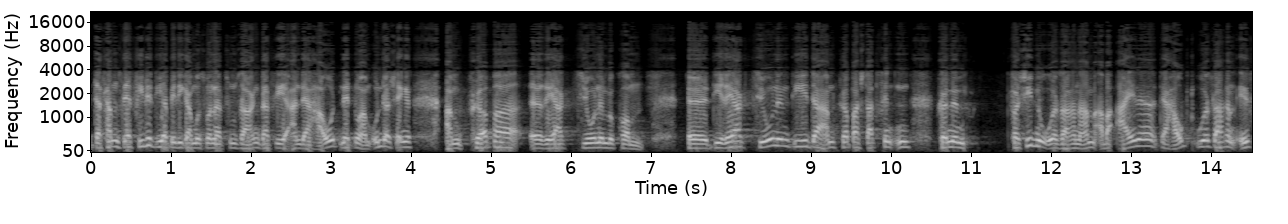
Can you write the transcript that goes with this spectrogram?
das haben sehr viele Diabetiker, muss man dazu sagen, dass sie an der Haut, nicht nur am Unterschenkel, am Körper äh, Reaktionen bekommen. Äh, die Reaktionen, die da am Körper stattfinden, können verschiedene Ursachen haben, aber eine der Hauptursachen ist,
